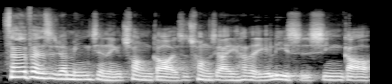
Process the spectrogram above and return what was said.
三月份是比较明显的一个创高，也是创下一个它的一个历史新高。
